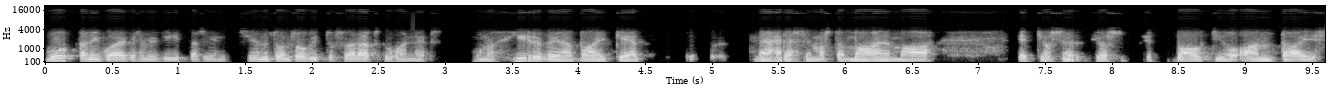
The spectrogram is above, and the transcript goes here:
Mutta niin kuin aikaisemmin viittasin, siellä nyt on sovittu sadaksi tuhanneksi. Mun on hirveän vaikea nähdä sellaista maailmaa, että jos, jos että valtio antaisi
